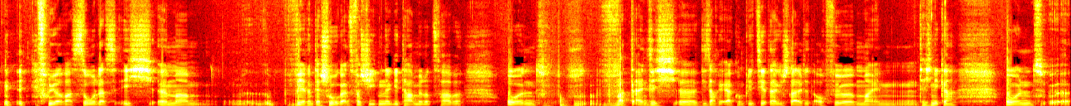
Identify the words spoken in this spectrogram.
Früher war es so, dass ich immer während der Show ganz verschiedene Gitarren benutzt habe und was eigentlich äh, die Sache eher komplizierter gestaltet, auch für meinen Techniker. Und äh,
